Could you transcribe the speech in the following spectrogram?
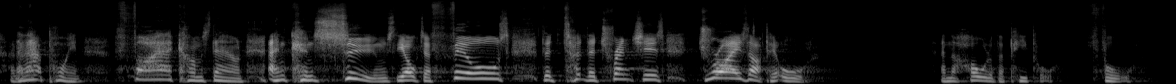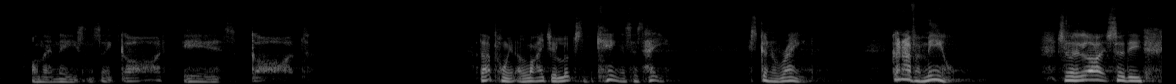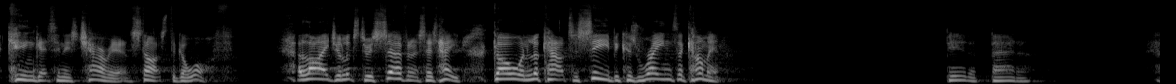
And at that point, fire comes down and consumes the altar, fills the, t- the trenches, dries up it all. And the whole of the people fall on their knees and say, God is God. At that point, Elijah looks at the king and says, Hey, it's going to rain. Going to have a meal. So the, so the king gets in his chariot and starts to go off. Elijah looks to his servant and says, Hey, go and look out to sea because rains are coming. Pitter patter.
